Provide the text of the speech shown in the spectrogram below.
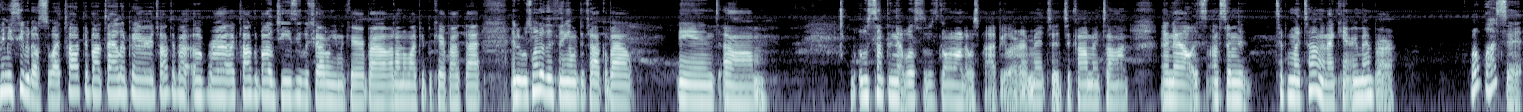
Let me see what else. So I talked about Tyler Perry, I talked about Oprah, I talked about Jeezy, which I don't even care about. I don't know why people care about that. And it was one other thing I wanted to talk about, and um it was something that was was going on that was popular. I meant to, to comment on, and now it's on some tip of my tongue, and I can't remember. What was it?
